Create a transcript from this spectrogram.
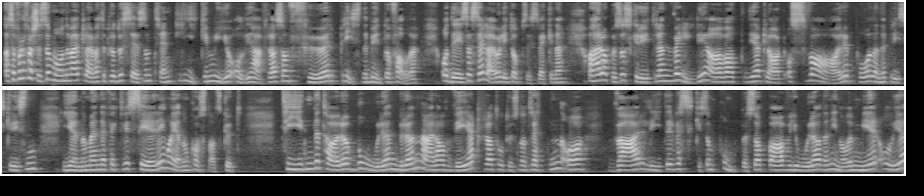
Altså For det første så må man være klar over at det produseres omtrent like mye olje herfra som før prisene begynte å falle. Og det i seg selv er jo litt oppsiktsvekkende. Og her oppe så skryter en veldig av at de har klart å svare på denne priskrisen gjennom en effektivisering og gjennom kostnadskutt. Tiden det tar å bore en brønn er halvert fra 2013. og hver liter væske som pumpes opp av jorda, den inneholder mer olje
